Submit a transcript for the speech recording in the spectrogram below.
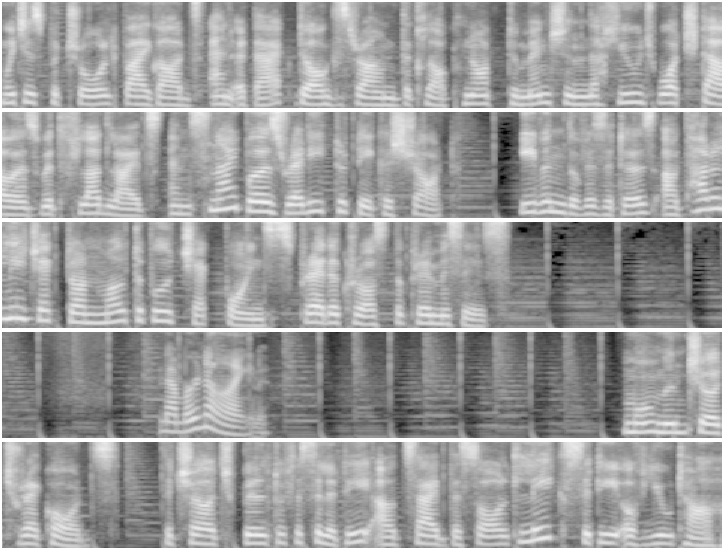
which is patrolled by guards and attack dogs round the clock not to mention the huge watchtowers with floodlights and snipers ready to take a shot. Even the visitors are thoroughly checked on multiple checkpoints spread across the premises. Number 9. Mormon Church Records. The church built a facility outside the Salt Lake City of Utah.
